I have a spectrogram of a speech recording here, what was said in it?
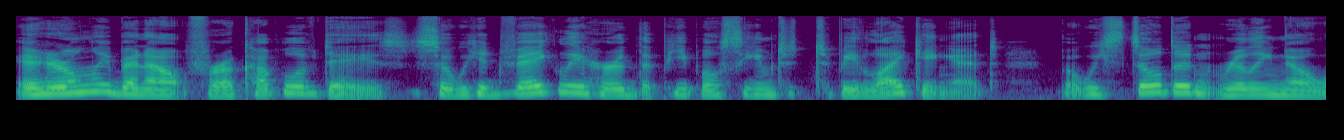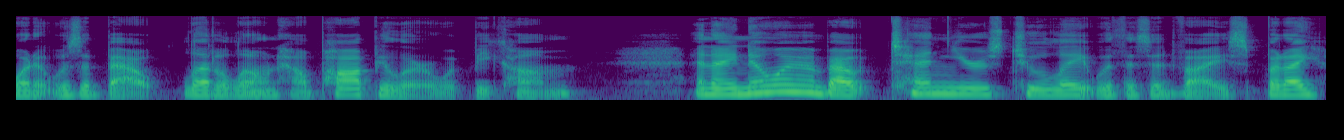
It had only been out for a couple of days, so we had vaguely heard that people seemed to be liking it, but we still didn't really know what it was about, let alone how popular it would become. And I know I'm about 10 years too late with this advice, but I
